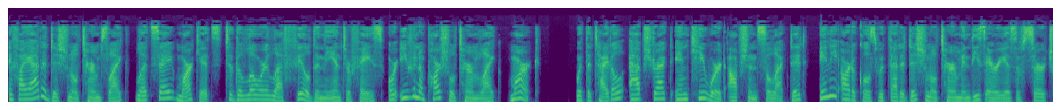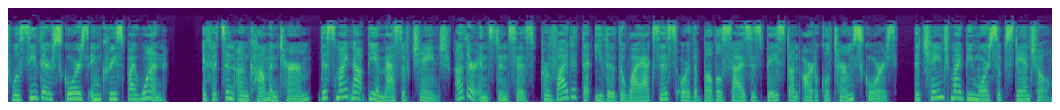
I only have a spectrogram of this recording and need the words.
If I add additional terms like, let's say, markets to the lower left field in the interface, or even a partial term like mark, with the title, abstract, and keyword options selected, any articles with that additional term in these areas of search will see their scores increase by one. If it's an uncommon term, this might not be a massive change. Other instances, provided that either the y-axis or the bubble size is based on article term scores, the change might be more substantial.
